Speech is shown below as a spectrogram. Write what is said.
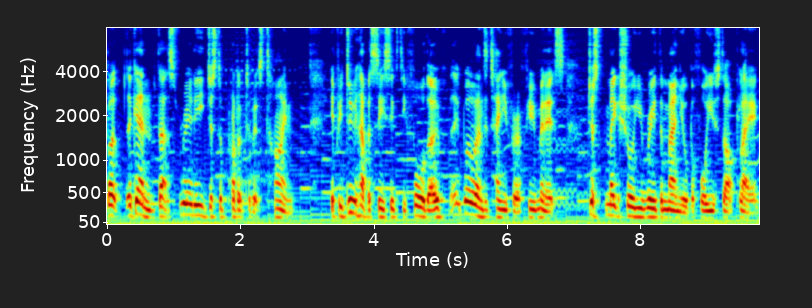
but again, that's really just a product of its time. If you do have a C64 though, it will entertain you for a few minutes, just make sure you read the manual before you start playing.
